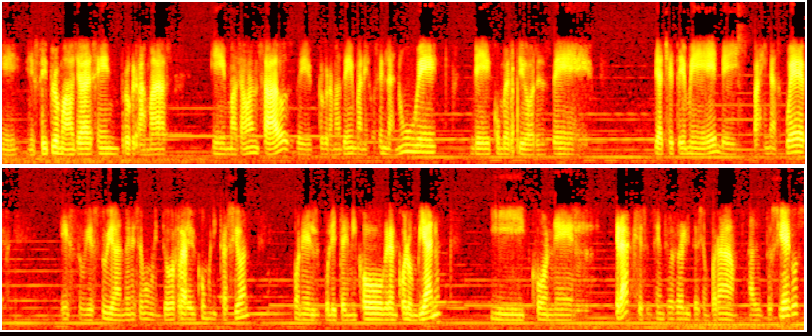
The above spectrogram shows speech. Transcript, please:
Eh, este diplomado ya es en programas eh, más avanzados de programas de manejos en la nube, de convertidores de, de HTML, de páginas web. Estoy estudiando en ese momento radio y comunicación con el Politécnico Gran Colombiano y con el CRAC, que es el Centro de Rehabilitación para Adultos Ciegos.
